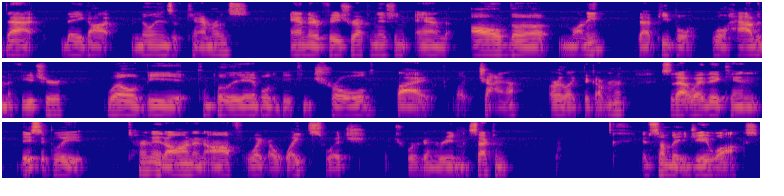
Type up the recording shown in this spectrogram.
that they got millions of cameras and their face recognition and all the money that people will have in the future will be completely able to be controlled by like China or like the government. So that way they can basically turn it on and off like a light switch which we're going to read in a second, if somebody jaywalks.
